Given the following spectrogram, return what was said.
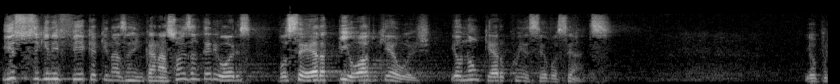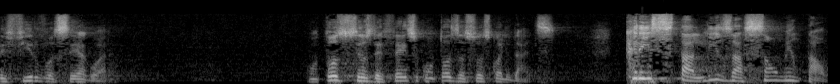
Isso significa que nas reencarnações anteriores você era pior do que é hoje. Eu não quero conhecer você antes. Eu prefiro você agora. Com todos os seus defeitos, com todas as suas qualidades. Cristalização mental.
